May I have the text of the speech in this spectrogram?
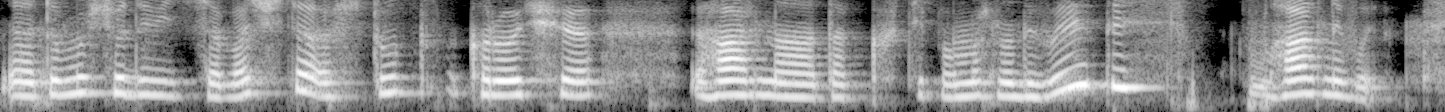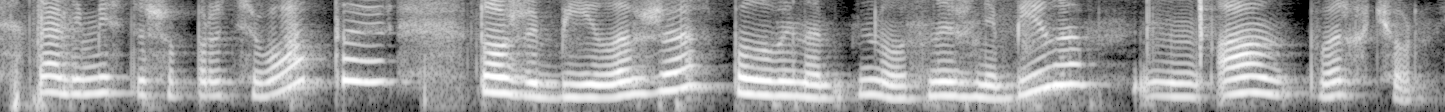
е, тому що дивіться, бачите, ось тут, коротше, гарна, так, типу, можна дивитись, гарний вид. Далі місце, щоб працювати, теж біле вже, половина, ну, нижнє біле, а верх чорний.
